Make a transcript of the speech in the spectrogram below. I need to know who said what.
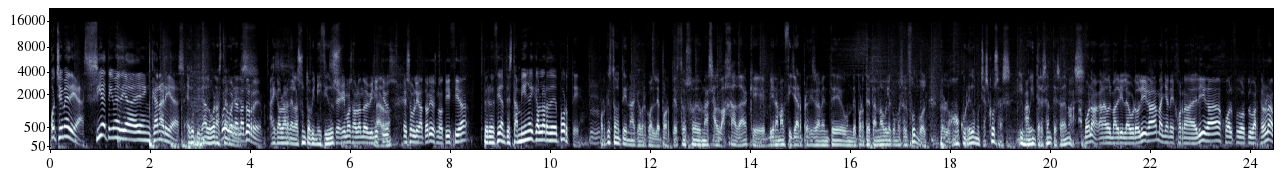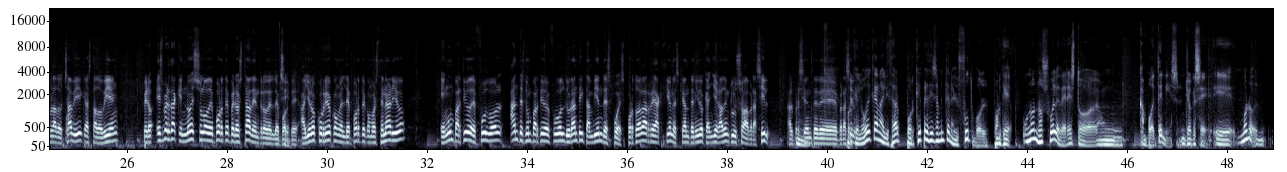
Speaker 1: Ocho y media, siete y media en Canarias. Edu Pidal, buenas
Speaker 2: Muy
Speaker 1: tardes.
Speaker 2: buenas, La Torre.
Speaker 1: Hay que hablar del asunto Vinicius.
Speaker 2: Seguimos hablando de Vinicius. Es obligatorio, es noticia.
Speaker 1: Pero decía antes, también hay que hablar de deporte, porque esto no tiene nada que ver con el deporte. Esto es una salvajada que viene a mancillar precisamente un deporte tan noble como es el fútbol. Pero luego han ocurrido muchas cosas y muy interesantes además.
Speaker 2: Bueno, ha ganado el Madrid la Euroliga, mañana hay jornada de liga, juega el Fútbol Club Barcelona, ha hablado Xavi, que ha estado bien. Pero es verdad que no es solo deporte, pero está dentro del deporte. Ayer ocurrió con el deporte como escenario en un partido de fútbol, antes de un partido de fútbol, durante y también después, por todas las reacciones que han tenido, que han llegado incluso a Brasil, al presidente de Brasil.
Speaker 1: Porque luego hay que analizar por qué precisamente en el fútbol. Porque uno no suele ver esto en un campo de tenis, yo qué sé. Eh, bueno,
